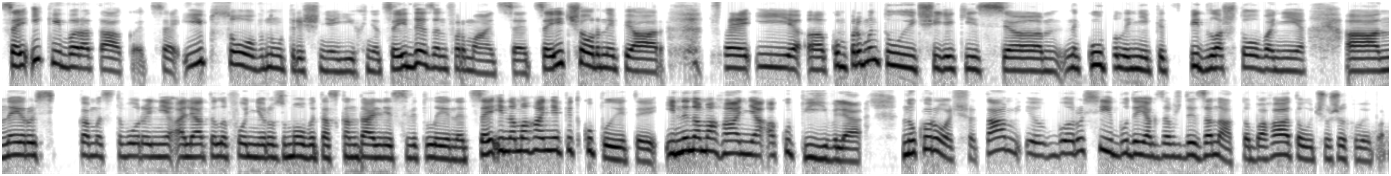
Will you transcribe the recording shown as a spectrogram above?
Це і кібератаки, це і ПСО внутрішнє їхнє, це і дезінформація, це і чорний піар, це і е, компрометуючі якісь е, куплені, під, підлаштовані е, нейросітками створені аля телефонні розмови та скандальні світлини. Це і намагання підкупити, і не намагання, а купівля. Ну коротше, там е, Росії буде як завжди занадто багато у чужих виборах.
